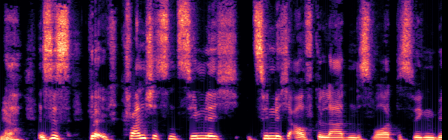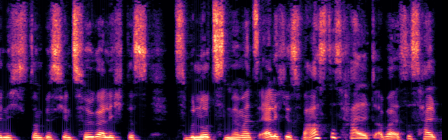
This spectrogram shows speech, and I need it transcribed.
ja. ja. es ist, Crunch ist ein ziemlich, ziemlich aufgeladenes Wort, deswegen bin ich so ein bisschen zögerlich, das zu benutzen. Wenn man es ehrlich ist, war es das halt, aber es ist halt,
